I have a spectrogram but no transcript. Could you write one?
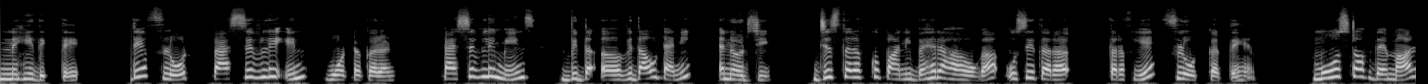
नहीं दिखते. They float passively in water current passively means without any energy जिस तरफ़ को पानी बह रहा होगा, उसी तरह, तरफ़ ये फ्लोट करते हैं। Most of them are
